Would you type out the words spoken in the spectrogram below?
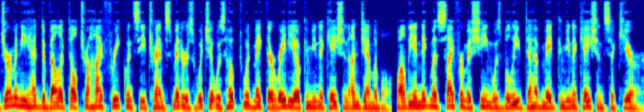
Germany had developed ultra-high-frequency transmitters which it was hoped would make their radio communication unjammable, while the Enigma cipher machine was believed to have made communication secure.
